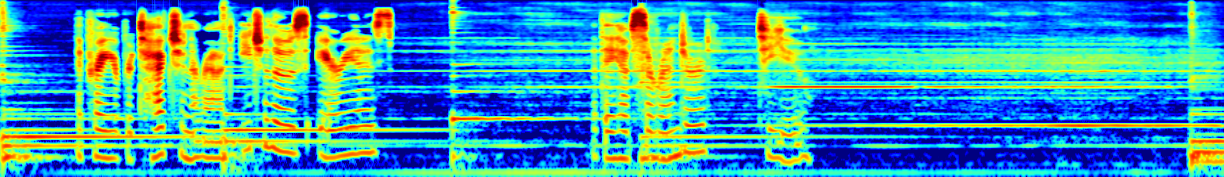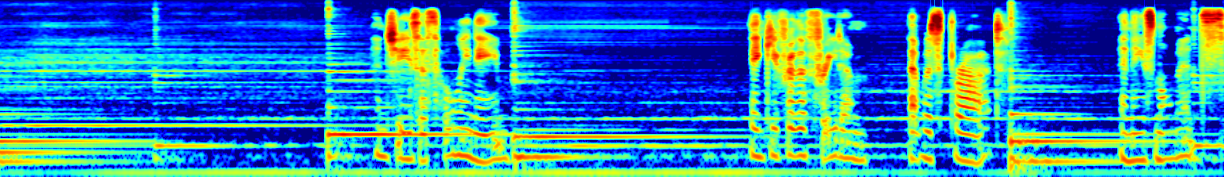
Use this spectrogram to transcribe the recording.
I pray your protection around each of those areas that they have surrendered to you. Jesus' holy name, thank you for the freedom that was brought in these moments.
